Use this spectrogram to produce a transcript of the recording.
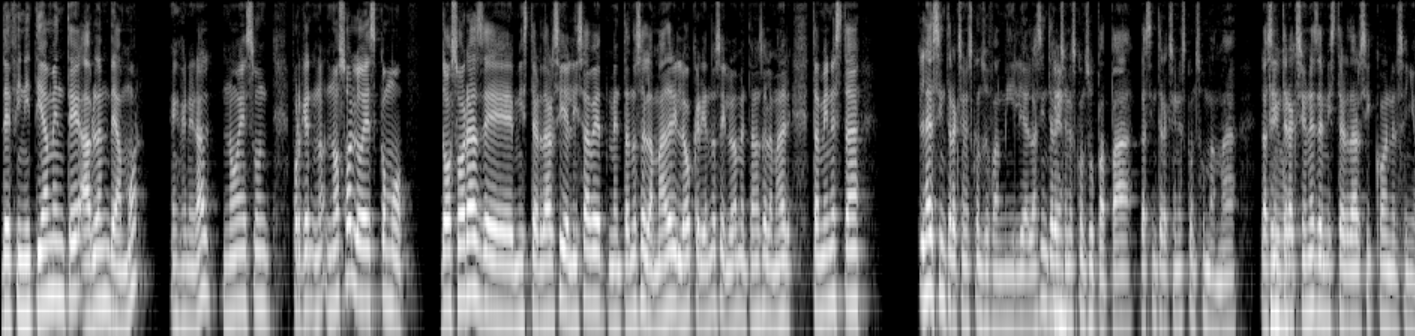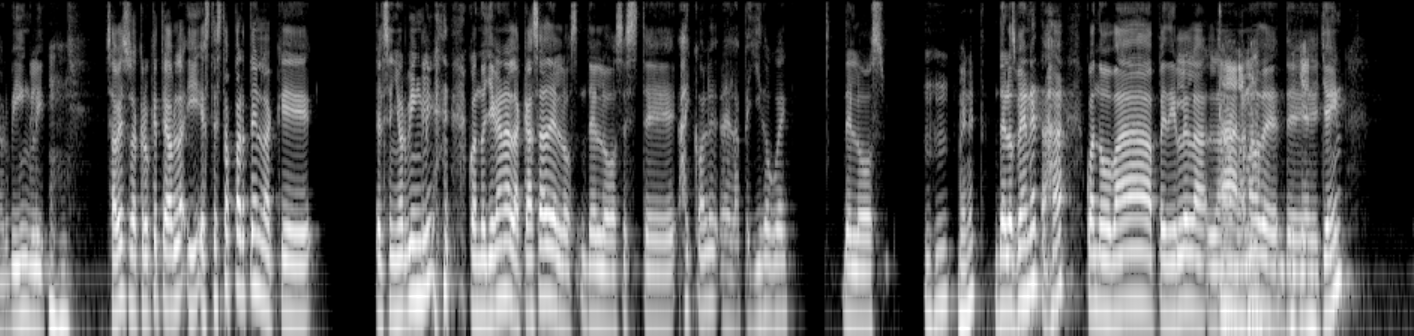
definitivamente hablan de amor en general. No es un, porque no, no solo es como dos horas de Mr. Darcy y Elizabeth mentándose la madre y luego queriéndose y luego mentándose la madre. También está las interacciones con su familia, las interacciones con su papá, las interacciones con su mamá, las interacciones de Mr. Darcy con el señor Bingley. ¿Sabes? O sea, creo que te habla. Y está esta parte en la que el señor Bingley, cuando llegan a la casa de los, de los, este. Ay, ¿cuál es el apellido, güey? De los. Bennett. De los Bennett, ajá. Cuando va a pedirle la, la, ah, mano, de, de, Jane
